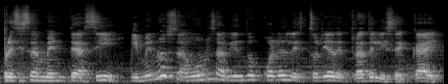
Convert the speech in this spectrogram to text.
precisamente así. Y menos aún sabiendo cuál es la historia detrás del Isekai.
